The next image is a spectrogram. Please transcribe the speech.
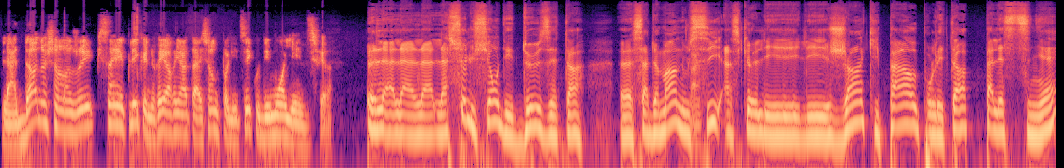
La donne a changé, puis ça implique une réorientation de politique ou des moyens différents. La, la, la, la solution des deux États, euh, ça demande aussi à ce que les, les gens qui parlent pour l'État palestinien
